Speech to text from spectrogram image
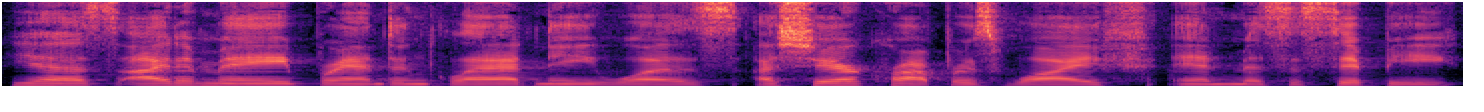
Yes, Ida Mae Brandon Gladney was a sharecropper's wife in Mississippi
